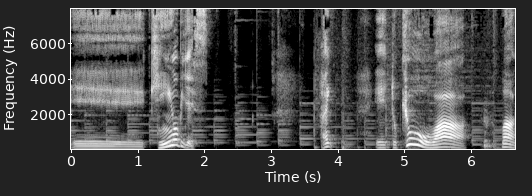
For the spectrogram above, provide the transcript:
えー、金曜日です。はい。えっ、と、今日は、まあ、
